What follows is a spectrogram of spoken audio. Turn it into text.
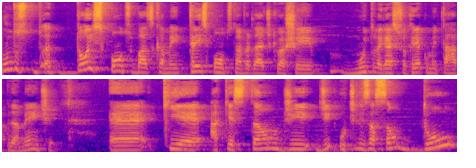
um dos dois pontos, basicamente, três pontos, na verdade, que eu achei muito legais, que eu queria comentar rapidamente, é, que é a questão de, de utilização do,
